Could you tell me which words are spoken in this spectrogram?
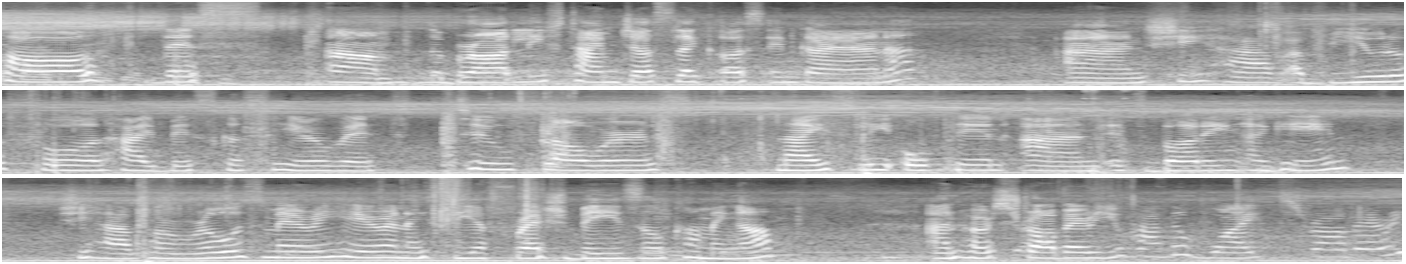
called this um, the broadleaf thyme just like us in Guyana. And she have a beautiful hibiscus here with two flowers nicely open and it's budding again. She have her rosemary here and I see a fresh basil coming up. And her strawberry, you have the white strawberry?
